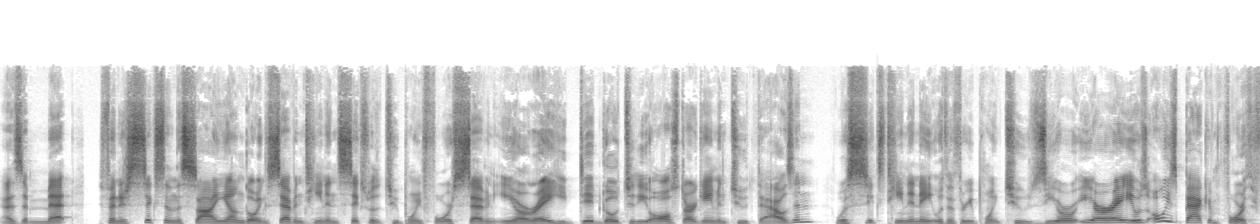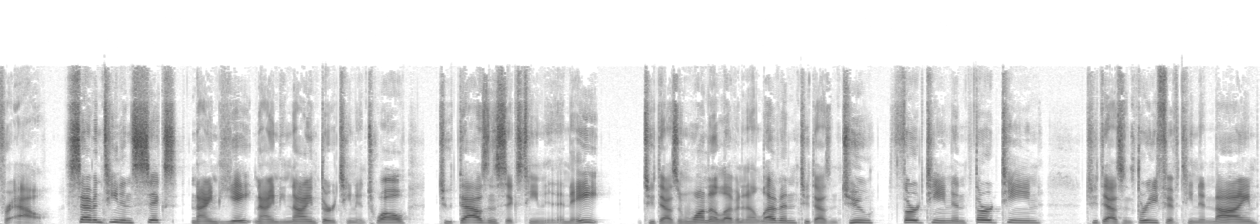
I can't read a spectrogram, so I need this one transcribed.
as a Met. Finished sixth in the Cy Young, going 17 and 6 with a 2.47 ERA. He did go to the All Star game in 2000, was 16 and 8 with a 3.20 ERA. It was always back and forth for Al. 17 and 6, 98, 99, 13 and 12, 2016 and 8, 2001, 11 and 11, 2002, 13 and 13, 2003, 15 and 9,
